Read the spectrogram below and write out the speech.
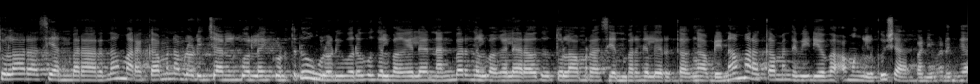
துளாராசி அன்பராக இருந்தால் மறக்காமல் நம்மளுடைய சேனலுக்கு ஒரு லைக் கொடுத்துட்டு உங்களுடைய உறவுகள் வகையில் நண்பர்கள் வகையில் யாராவது துலாம் ராசி அன்பர்கள் இருக்காங்க அப்படின்னா மறக்காமல் இந்த வீடியோவை அவங்களுக்கும் ஷேர் பண்ணி விடுங்க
